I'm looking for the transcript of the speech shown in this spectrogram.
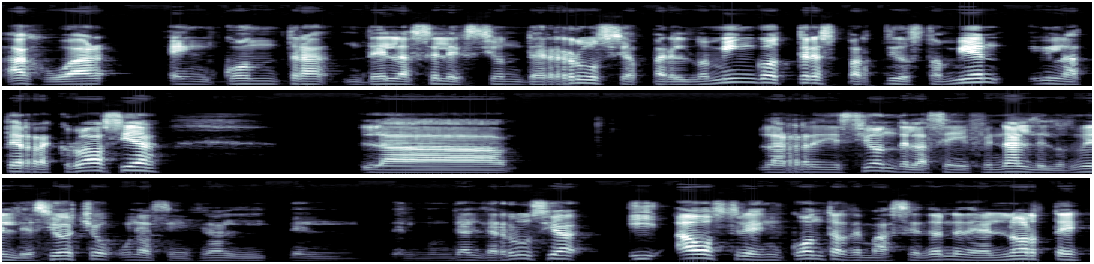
a jugar en contra de la selección de Rusia. Para el domingo, tres partidos también, Inglaterra-Croacia, la, la reedición de la semifinal del 2018, una semifinal del, del Mundial de Rusia, y Austria en contra de Macedonia del Norte,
